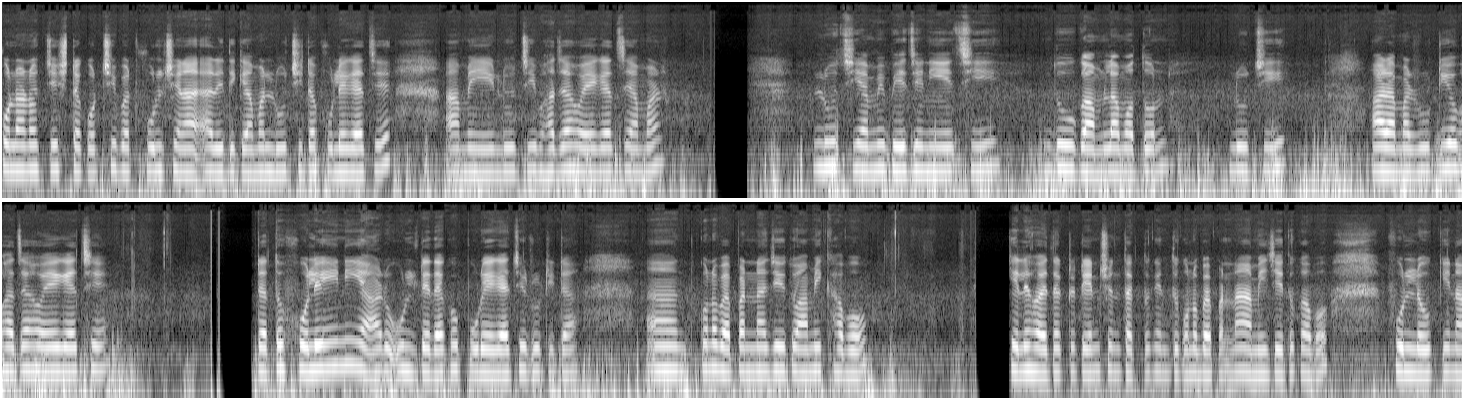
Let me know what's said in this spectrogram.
ফোলানোর চেষ্টা করছি বাট ফুলছে না। আর এদিকে আমার লুচিটা ফুলে গেছে। আমি লুচি ভাজা হয়ে গেছে আমার। লুচি আমি ভেজে নিয়েছি দু গামলা মতন লুচি। আর আমার রুটিও ভাজা হয়ে গেছে। এটা তো ফোলেই নি, আর উল্টে দেখো পুড়ে গেছে রুটিটা। কোনো ব্যাপার না, যেহেতু আমি খাব। খেলে হয়তো একটা টেনশন থাকতো, কিন্তু কোনো ব্যাপার না, আমি যেহেতু খাব, ফুললেও কি না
